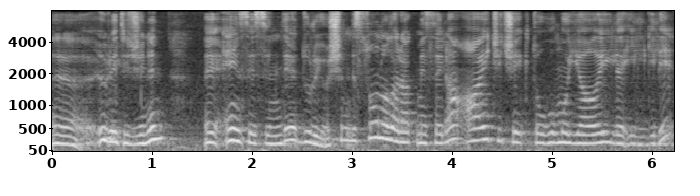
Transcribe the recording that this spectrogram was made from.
e, üreticinin e, ensesinde duruyor. Şimdi son olarak mesela ayçiçek tohumu yağı ile ilgili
